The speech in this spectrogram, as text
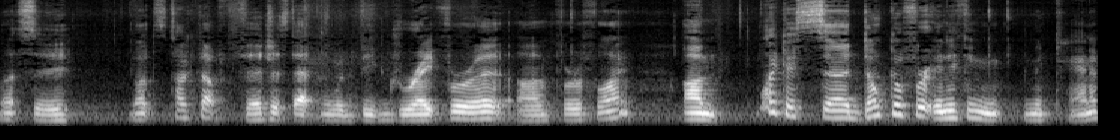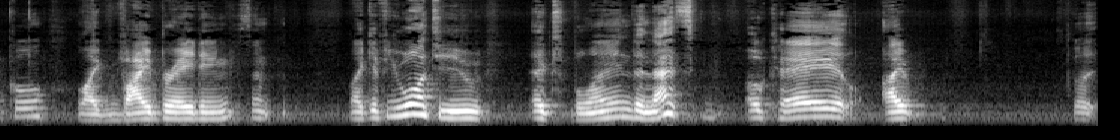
let's see let's talk about fidgets that would be great for it um, for a flight. Um, like I said, don't go for anything mechanical like vibrating. Like if you want to explain, then that's okay. I but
